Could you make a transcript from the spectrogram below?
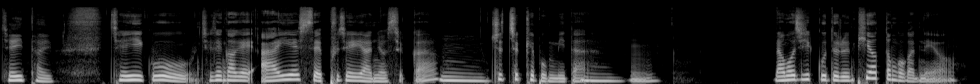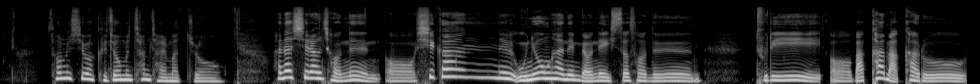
J타입. J고 제 생각에 ISFJ 아니었을까? 음. 추측해 봅니다. 음. 음. 나머지 식구들은 P였던 것 같네요. 선우 씨와 그 점은 참 잘 맞죠. 하나 씨랑 저는 어 시간을 운용하는 면에 있어서는 둘이 어 마카 마카로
